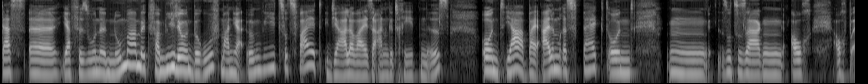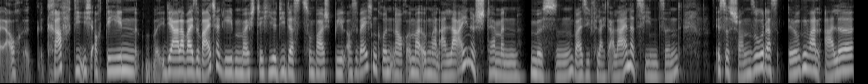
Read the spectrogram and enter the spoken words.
dass äh, ja für so eine Nummer mit Familie und Beruf man ja irgendwie zu zweit idealerweise angetreten ist. Und ja, bei allem Respekt und mm, sozusagen auch, auch, auch Kraft, die ich auch denen idealerweise weitergeben möchte, hier, die das zum Beispiel aus welchen Gründen auch immer irgendwann alleine stemmen müssen, weil sie vielleicht alleinerziehend sind, ist es schon so, dass irgendwann alle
